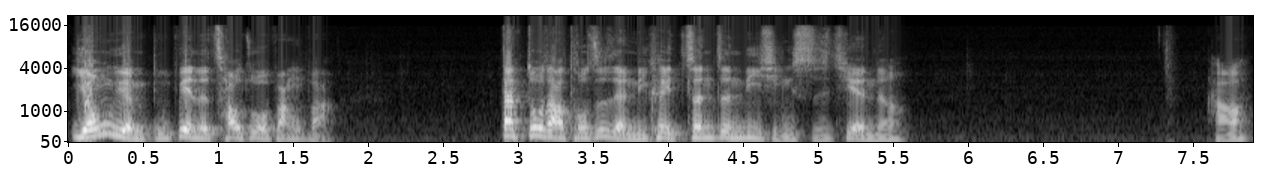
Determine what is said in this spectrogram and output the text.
永远不变的操作方法。但多少投资人你可以真正例行实践呢？好，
